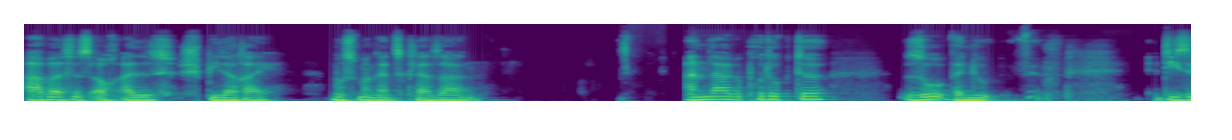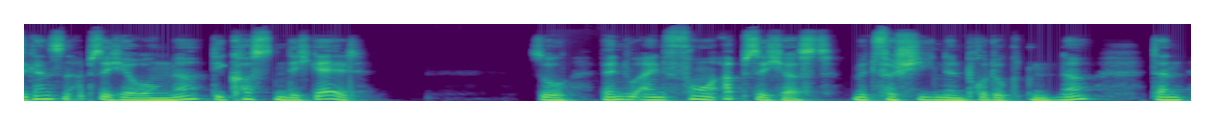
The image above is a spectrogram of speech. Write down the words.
aber es ist auch alles Spielerei, muss man ganz klar sagen. Anlageprodukte, so, wenn du, diese ganzen Absicherungen, ne, die kosten dich Geld. So, wenn du einen Fonds absicherst mit verschiedenen Produkten, ne, dann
